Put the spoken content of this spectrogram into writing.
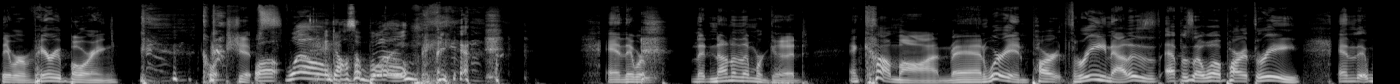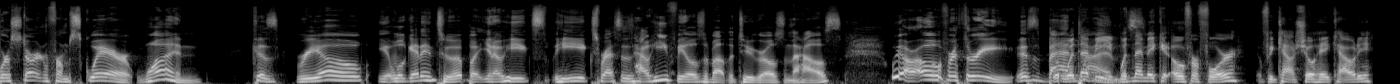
they were very boring courtships. Well, well, and also boring. Yeah. and they were that none of them were good. And come on, man, we're in part three now. This is episode one, part three, and we're starting from square one. Because Rio, we'll get into it, but you know he he expresses how he feels about the two girls in the house. We are 0 for three. This is bad. would that be? Wouldn't that make it 0 for four if we count Shohei Cowdy?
